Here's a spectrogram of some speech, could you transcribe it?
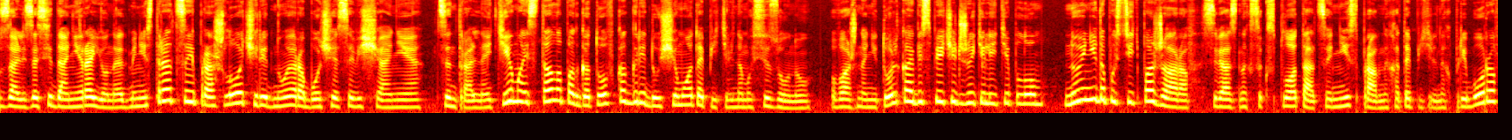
зале заседаний районной администрации прошло очередное рабочее совещание. Центральной темой стала подготовка к грядущему отопительному сезону. Важно не только обеспечить жителей теплом, но и не допустить пожаров, связанных с эксплуатацией неисправных отопительных приборов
